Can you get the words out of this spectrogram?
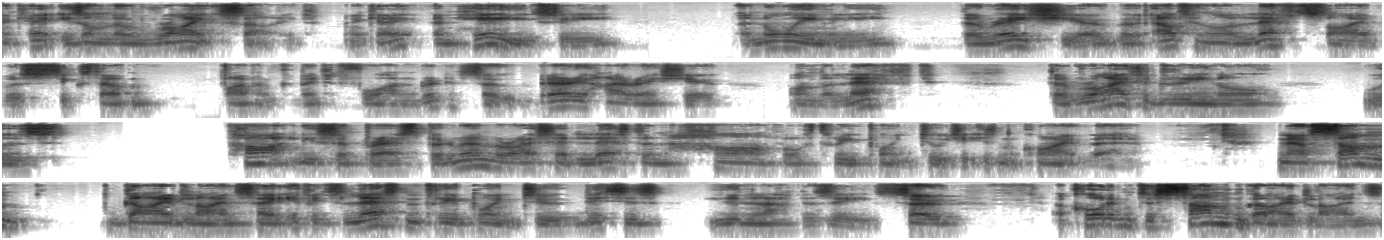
okay, is on the right side, okay? And here you see, annoyingly, the ratio, the altitude on the left side was 6,000 500 compared to 400. So very high ratio on the left. The right adrenal was partly suppressed, but remember I said less than half of 3.2, which isn't quite there. Now, some guidelines say if it's less than 3.2, this is unilateral disease. So according to some guidelines,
